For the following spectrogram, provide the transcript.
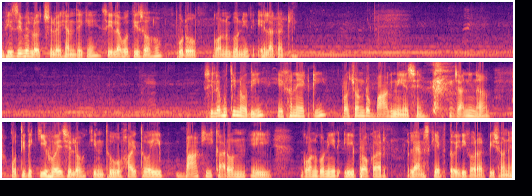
ভিজিবল হচ্ছিল এখান থেকে, শিলাবতী সহ পুরো গনগনির এলাকাটি। শিলাবতী নদী এখানে একটি প্রচণ্ড বাঘ নিয়েছে। জানি না অতীতে কি হয়েছিল, কিন্তু হয়তো এই বাঘই কারণ এই গনগনির এই প্রকার ল্যান্ডস্কেপ তৈরি করার পিছনে।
